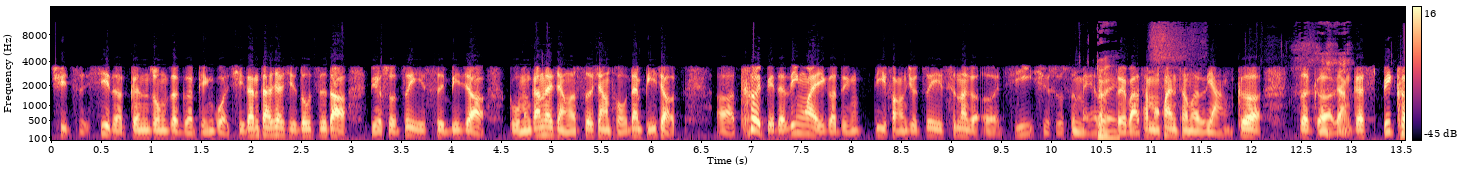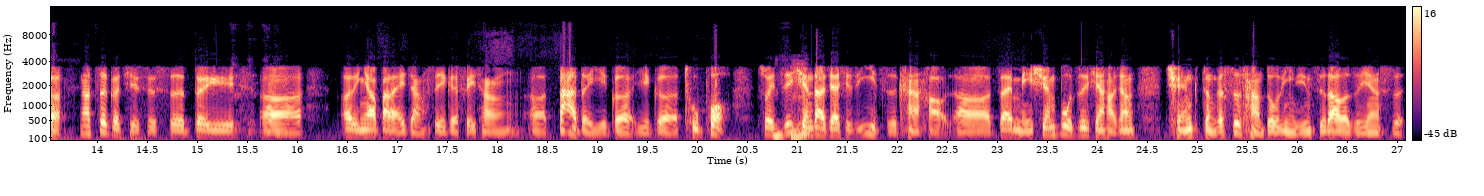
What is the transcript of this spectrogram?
去仔细的跟踪这个苹果七，但大家其实都知道，比如说这一次比较，我们刚才讲了摄像头，但比较呃特别的另外一个地地方，就这一次那个耳机其实是没了，对对吧？他们换成了两个这个两个 speaker，那这个其实是对于呃。二零幺八来讲是一个非常呃大的一个一个突破，所以之前大家其实一直看好，呃，在没宣布之前，好像全整个市场都已经知道了这件事，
